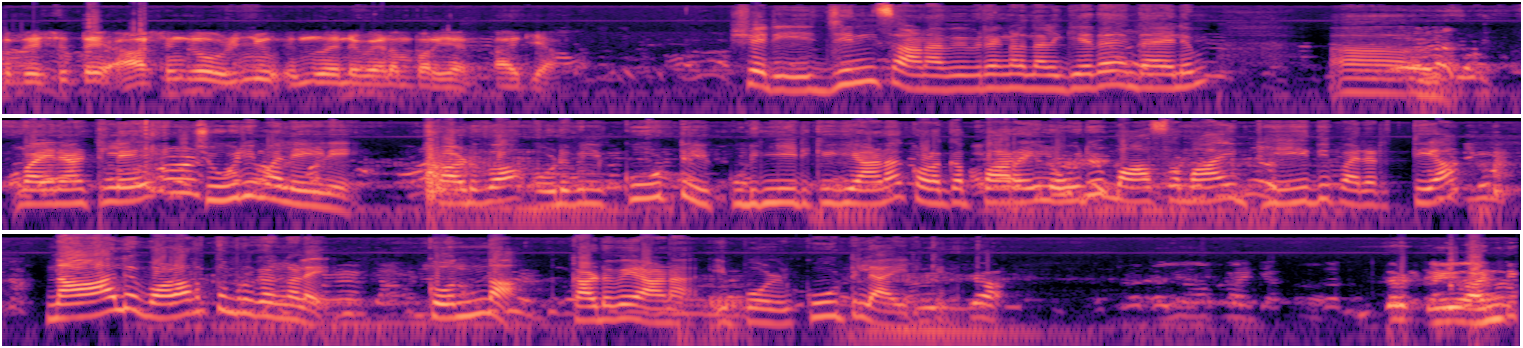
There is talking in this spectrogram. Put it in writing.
പ്രദേശത്തെ ആശങ്ക ഒഴിഞ്ഞു എന്ന് തന്നെ വേണം പറയാൻ ആര്യ. ശരി ജിൻസ് ആണ് വിവരങ്ങൾ നൽകിയത്. എന്തായാലും വയനാട്ടിലെ ചൂരിമലയിലെ കടുവ ഒടുവിൽ കൂട്ടിൽ കുടുങ്ങിയിരിക്കുകയാണ്. കൊളകപ്പാറയിൽ ഒരു മാസമായി ഭീതി പരത്തിയ നാല് വളർത്തു മൃഗങ്ങളെ കൊന്ന കടുവയാണ് ഇപ്പോൾ കൂട്ടിലായിരിക്കുന്നത്. വണ്ടി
